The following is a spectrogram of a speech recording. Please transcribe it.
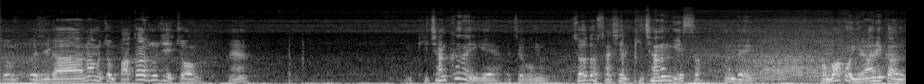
좀 어지간하면 좀 바꿔주지 좀. 예? 귀찮거든 이게 어찌 보면. 저도 사실 귀찮은 게 있어. 근데 돈 받고 일하니까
